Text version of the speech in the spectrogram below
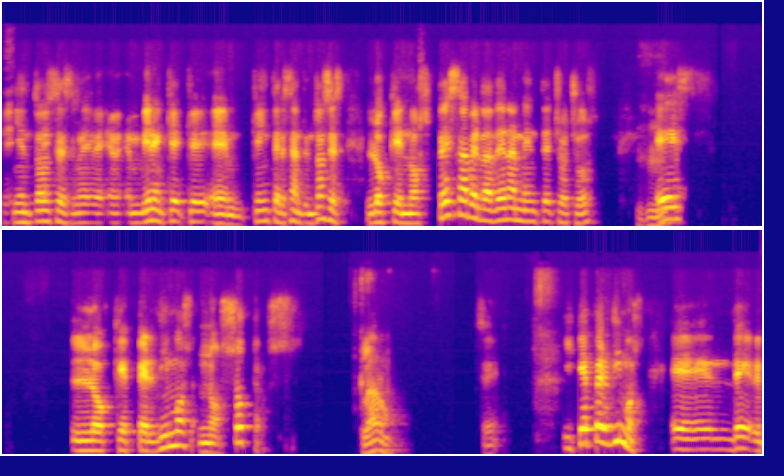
Y entonces, miren qué, qué, em, qué, interesante. Entonces, lo que nos pesa verdaderamente, chochos, es lo que perdimos nosotros. Claro. ¿Sí? ¿Y qué perdimos? Eh,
